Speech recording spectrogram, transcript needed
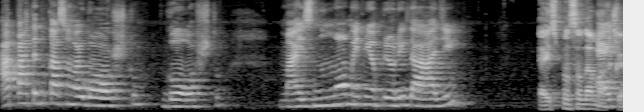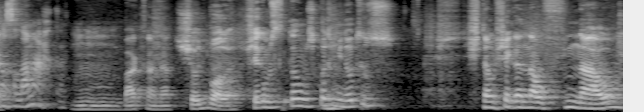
a parte da educação eu gosto, gosto, mas no momento minha prioridade É a expansão da é a marca. expansão da marca. Hum, bacana. Show de bola. Chegamos então uns quantos minutos? Estamos chegando ao final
